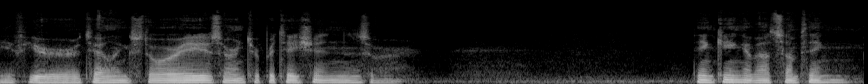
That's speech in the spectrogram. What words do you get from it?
If you're telling stories or interpretations or thinking about something,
